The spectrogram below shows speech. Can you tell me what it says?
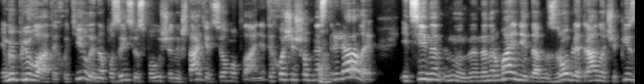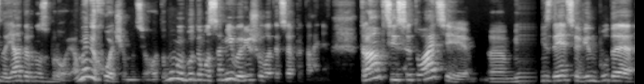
і ми плювати хотіли на позицію Сполучених Штатів в цьому плані. Ти хочеш, щоб не стріляли, і ці ну, ненормальні там зроблять рано чи пізно ядерну зброю. А ми не хочемо цього, тому ми будемо самі вирішувати це питання. Трамп в цій ситуації, е, мені здається, він буде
